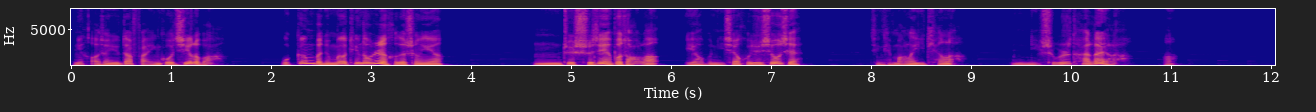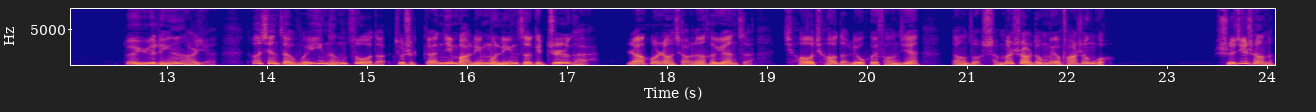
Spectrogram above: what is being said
你好像有点反应过激了吧？我根本就没有听到任何的声音啊。嗯，这时间也不早了，要不你先回去休息。今天忙了一天了，你是不是太累了啊？对于林恩而言，他现在唯一能做的就是赶紧把铃木林子给支开，然后让小兰和原子悄悄的溜回房间，当做什么事儿都没有发生过。实际上呢，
